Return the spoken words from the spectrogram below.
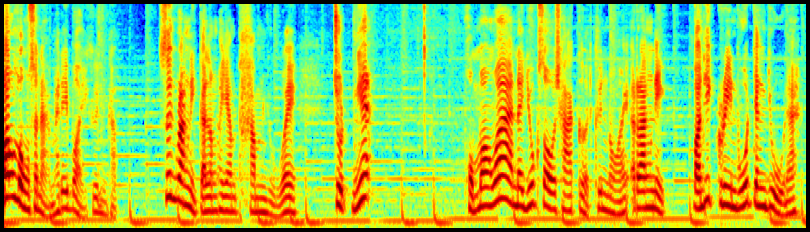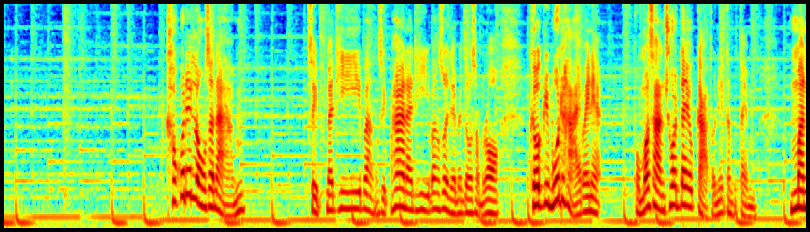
ต้องลงสนามให้ได้บ่อยขึ้นครับ ซึ่งรังนิกกำลังพยายามทำอยู่เว้ย จุดเนี้ย ผมมองว่าในยุคโซชาเกิดขึ้นน้อย รังนิก ตอนที่กรีนวูดยังอยู่นะ เขาก็ได้ลงสนาม 10 นาทีบ้าง 15 นาทีบ้าง ส่วนใหญ่เป็นตัวสำรองคือกรีนวูดหายไปเนี่ย ผมว่าซานโชดได้โอกาสตัวนี้เต็มๆ มัน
